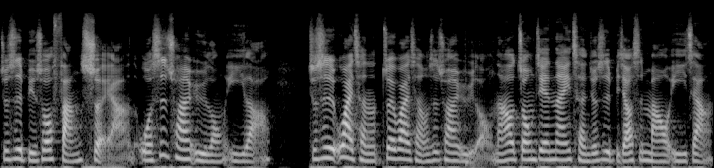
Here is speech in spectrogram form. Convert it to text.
就是比如说防水啊，我是穿羽绒衣啦。就是外层最外层我是穿羽绒，然后中间那一层就是比较是毛衣这样，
